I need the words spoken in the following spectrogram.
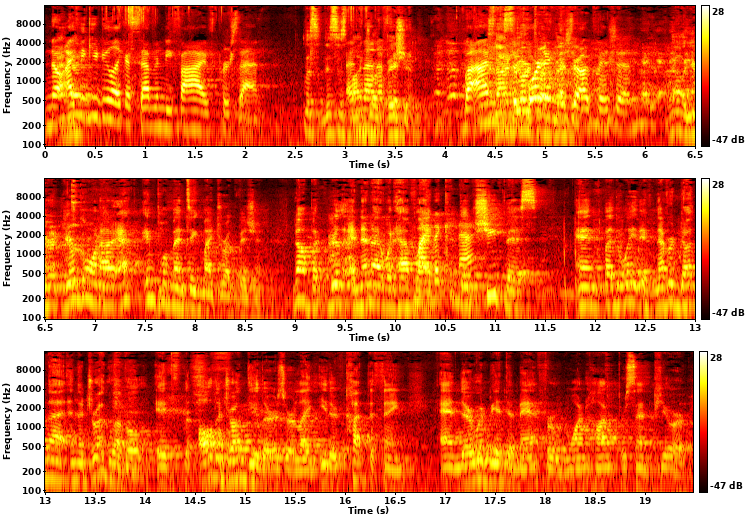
No, I then- think you do like a 75%. Listen, this is my drug vision. But I'm supporting drug the drug vision. No, you're, you're going out implementing my drug vision. No, but really, and then I would have like the the, cheapest. And by the way, they've never done that in the drug level. It's the, all the drug dealers are like either cut the thing, and there would be a demand for 100% pure.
